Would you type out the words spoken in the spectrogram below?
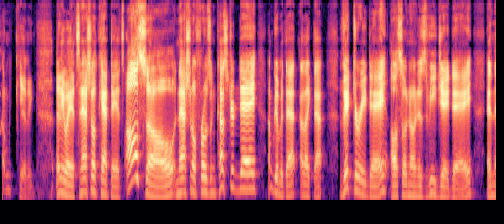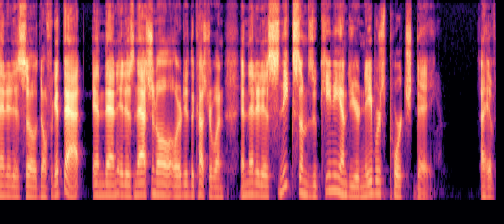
I'm kidding. Anyway, it's National Cat Day. It's also National Frozen Custard Day. I'm good with that. I like that. Victory Day, also known as VJ Day. And then it is, so don't forget that. And then it is National, or did the custard one. And then it is Sneak Some Zucchini Under Your Neighbor's Porch Day. I have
